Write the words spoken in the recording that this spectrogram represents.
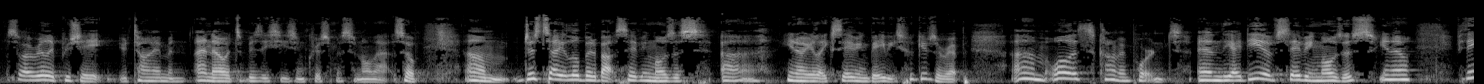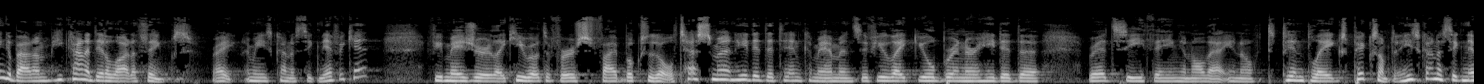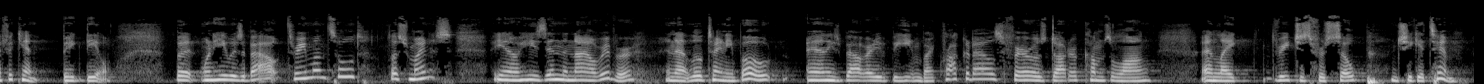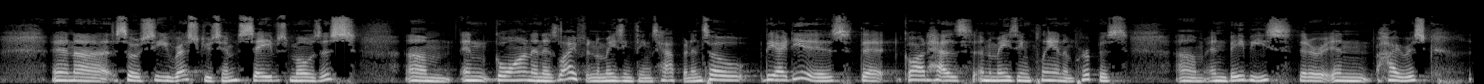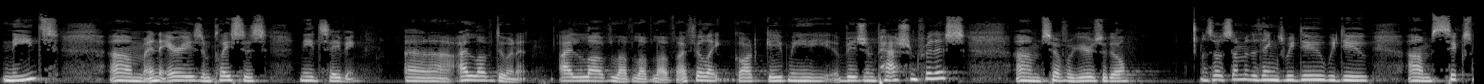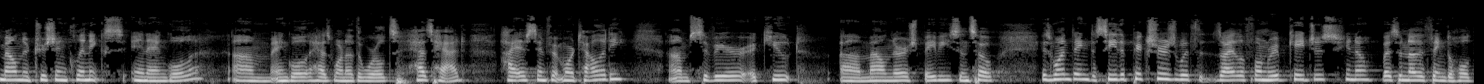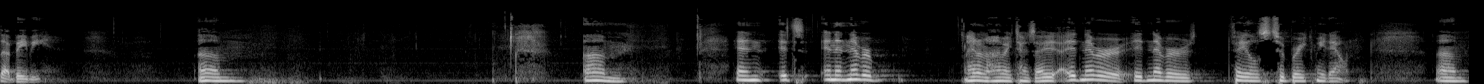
so I really appreciate your time, and I know it's a busy season, Christmas and all that. So, um, just tell you a little bit about saving Moses. Uh, you know, you're like saving babies. Who gives a rip? Um, well, it's kind of important. And the idea of saving Moses, you know, if you think about him, he kind of did a lot of things, right? I mean, he's kind of significant. If you measure, like, he wrote the first five books of the Old Testament. He did the Ten Commandments. If you like Yul Brynner, he did the Red Sea thing and all that, you know, ten plagues, pick something. He's kind of significant, big deal. But when he was about three months old, plus or minus, you know, he's in the Nile River in that little tiny boat, and he's about ready to be eaten by crocodiles. Pharaoh's daughter comes along and like reaches for soap, and she gets him. And uh, so she rescues him, saves Moses, um, and go on in his life, and amazing things happen. And so the idea is that God has an amazing plan and purpose, um, and babies that are in high risk needs um, and areas and places need saving. And uh, I love doing it. I love, love, love, love. I feel like God gave me vision, passion for this um, several years ago. So some of the things we do, we do um, six malnutrition clinics in Angola. Um, Angola has one of the world's has had highest infant mortality, um, severe acute uh, malnourished babies, and so it's one thing to see the pictures with xylophone rib cages, you know, but it's another thing to hold that baby. Um, um, and it's and it never. I don't know how many times I it never it never fails to break me down. Um,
